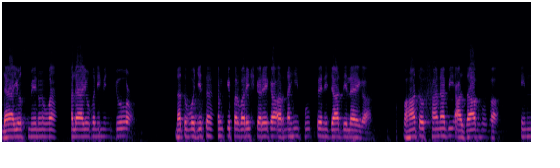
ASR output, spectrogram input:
لا يسمن ولا يغني من جوع۔ نہ تو وہ جسم کی پرورش کرے گا اور نہ ہی بھوک سے نجات دلائے گا۔ وہاں تو کھانا بھی عذاب ہوگا۔ ان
